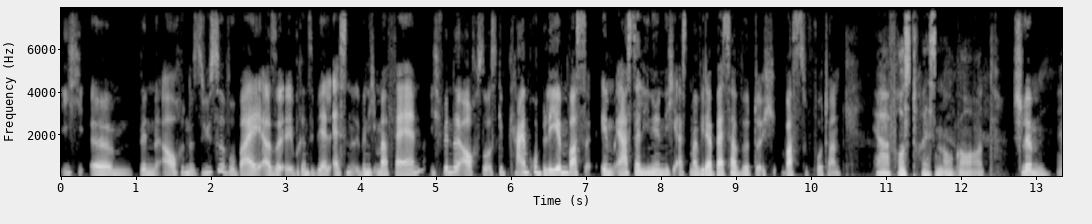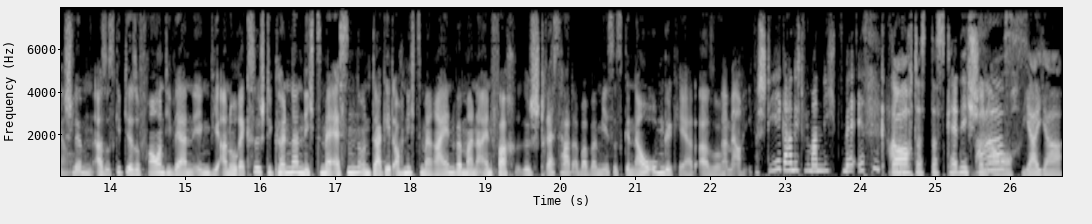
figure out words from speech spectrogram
ich ähm, bin auch eine Süße, wobei, also äh, prinzipiell Essen bin ich immer Fan. Ich finde auch so, es gibt kein Problem, was in erster Linie nicht erstmal wieder besser wird durch was zu futtern. Ja, Frustfressen, oh Gott. Schlimm, Ja. schlimm. Also es gibt ja so Frauen, die werden irgendwie anorexisch, die können dann nichts mehr essen und da geht auch nichts mehr rein, wenn man einfach Stress hat. Aber bei mir ist es genau umgekehrt. Also Bei mir auch. Ich verstehe gar nicht, wie man nichts mehr essen kann. Doch, das, das kenne ich schon Was? auch. Ja, ja.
